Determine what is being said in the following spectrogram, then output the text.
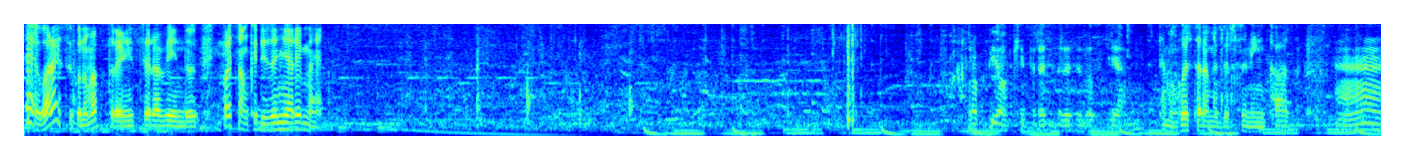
Eh, guarda che secondo me potrei iniziare a venderli. Poi so anche disegnare me. Troppi occhi per essere Sebastiano. Eh, ma questa è la mia versione in casa. Ah,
